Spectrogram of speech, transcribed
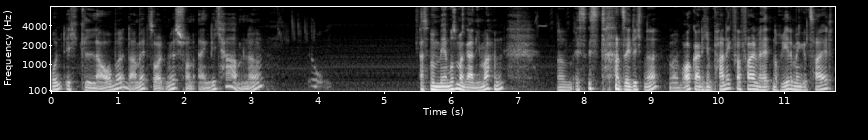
Und ich glaube, damit sollten wir es schon eigentlich haben, ne? Also mehr muss man gar nicht machen. Ähm, es ist tatsächlich, ne? Man braucht gar nicht in Panik verfallen. Wir hätten noch jede Menge Zeit,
